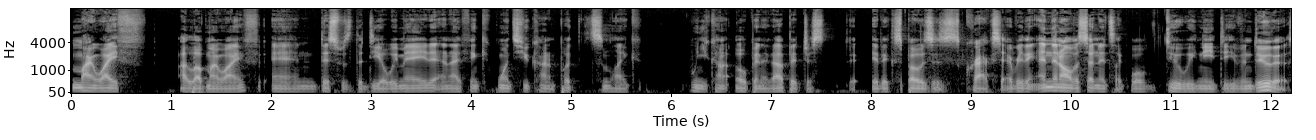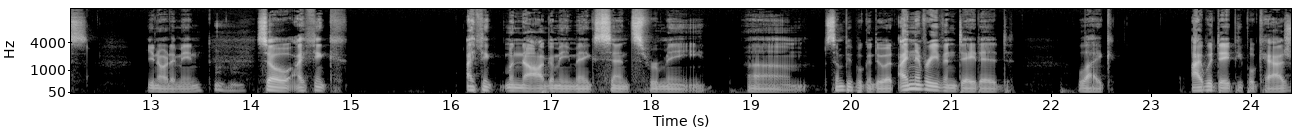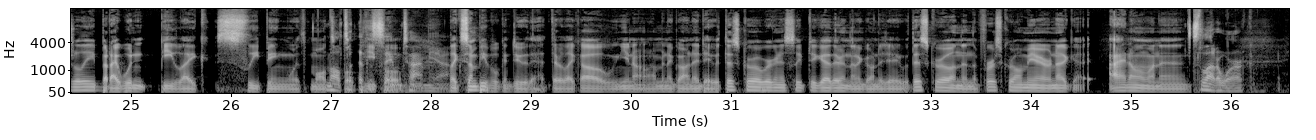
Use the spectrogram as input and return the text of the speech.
my wife i love my wife and this was the deal we made and i think once you kind of put some like when you kind of open it up it just it exposes cracks to everything. And then all of a sudden it's like well do we need to even do this you know what i mean so i think I think monogamy makes sense for me. Um, some people can do it. I never even dated like I would date people casually, but I wouldn't be like sleeping with multiple Multi- at people the same time, yeah. Like some people can do that. They're like, oh, you know, I'm gonna go on a date with this girl. We're gonna sleep together, and then I go on a date with this girl, and then the first girl me, and I, I don't want to. It's a lot of work.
